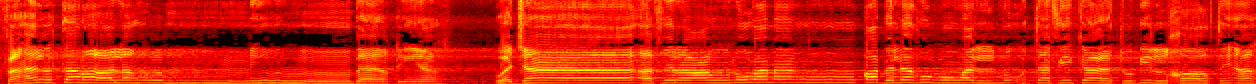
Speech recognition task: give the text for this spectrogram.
فهل ترى لهم من باقية؟ وجاء فرعون ومن قبله والمؤتفكات بالخاطئة.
